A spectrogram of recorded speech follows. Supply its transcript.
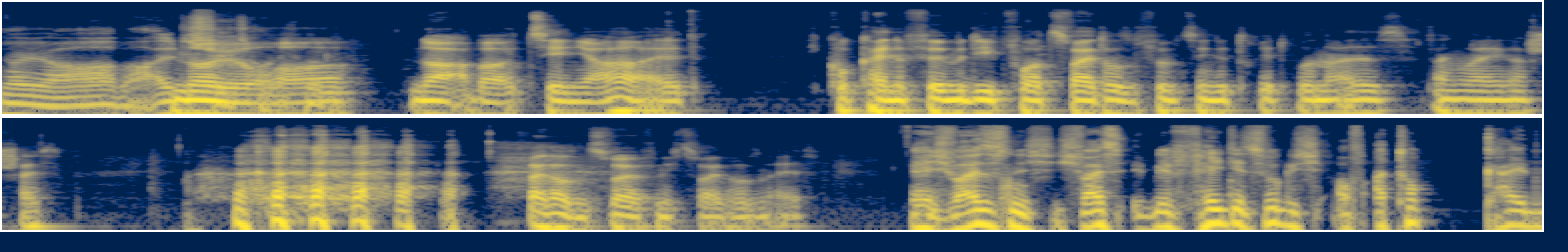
Naja, aber alt ist Naja, wirklich. na, aber zehn Jahre alt. Ich gucke keine Filme, die vor 2015 gedreht wurden, alles langweiliger Scheiß. 2012, nicht 2011. Ja, ich weiß es nicht. Ich weiß, mir fällt jetzt wirklich auf ad hoc kein,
